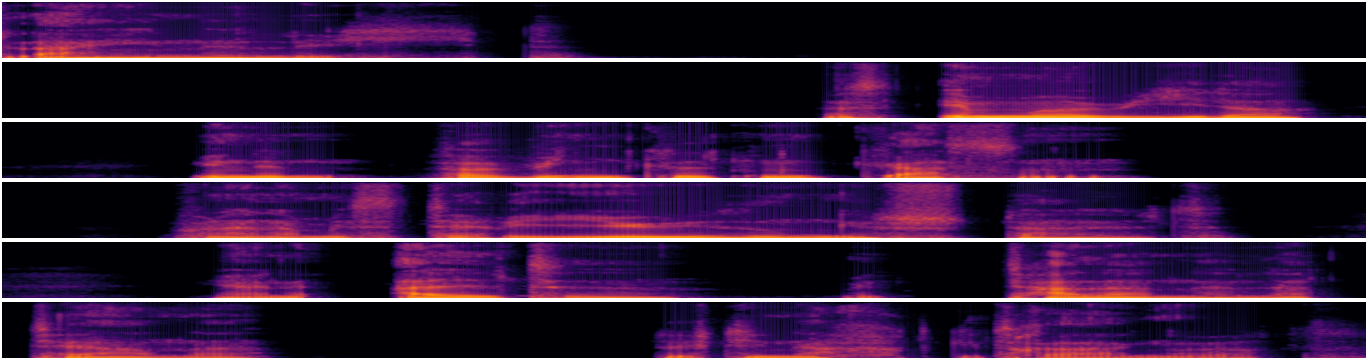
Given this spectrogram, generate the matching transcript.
kleine Licht, das immer wieder in den verwinkelten Gassen von einer mysteriösen Gestalt wie eine alte metallerne Laterne durch die Nacht getragen wird.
